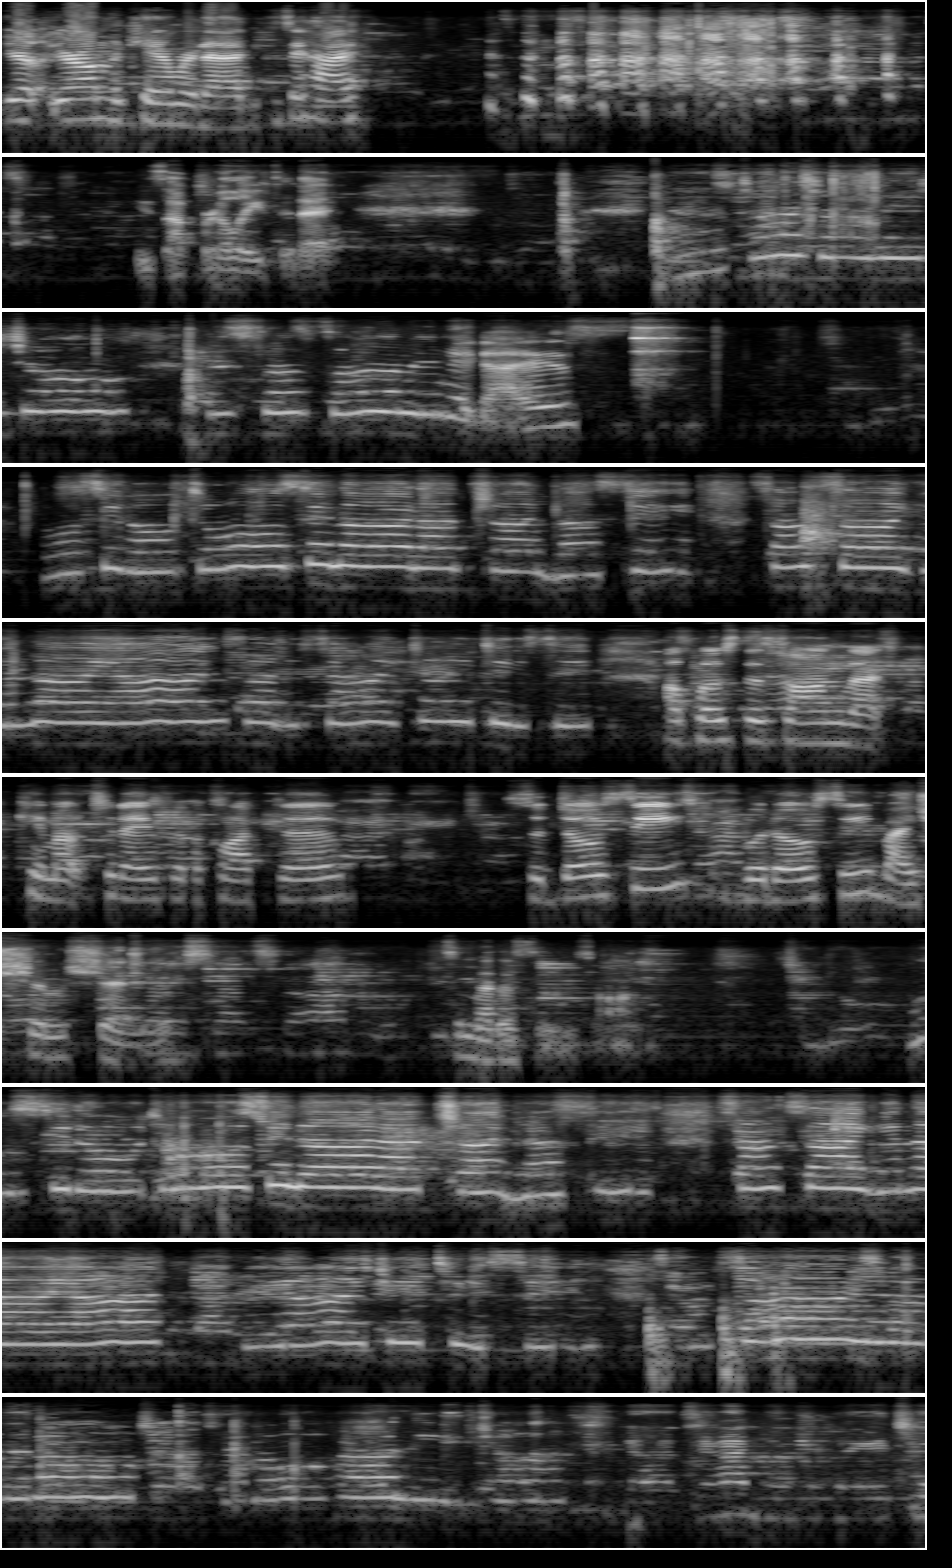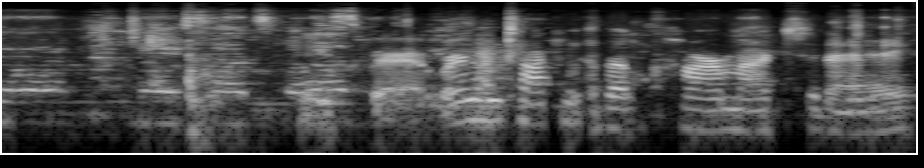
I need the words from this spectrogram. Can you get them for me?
You're, you're on the camera, Dad. You can say hi. He's up early today. Hey guys. I'll post the song that came out today for the collective. Sudosi Budosi by Shim. It's a medicine song. Hey, Spirit, we're going to be talking about karma today.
